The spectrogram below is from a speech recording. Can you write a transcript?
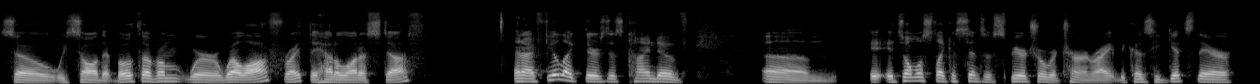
So we saw that both of them were well off, right? They had a lot of stuff, and I feel like there's this kind of um, it- it's almost like a sense of spiritual return, right? Because he gets there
